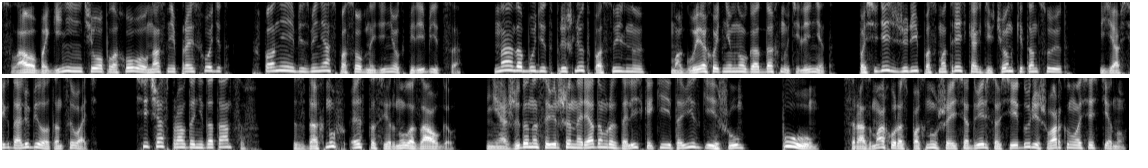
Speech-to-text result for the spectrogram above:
Слава богине, ничего плохого у нас не происходит. Вполне и без меня способный денек перебиться. Надо будет, пришлют посыльную. Могу я хоть немного отдохнуть или нет? Посидеть в жюри, посмотреть, как девчонки танцуют. Я всегда любила танцевать. Сейчас, правда, не до танцев. Вздохнув, Эста свернула за угол. Неожиданно совершенно рядом раздались какие-то визги и шум. Пум! С размаху распахнувшаяся дверь со всей дури шваркнулась о стену.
